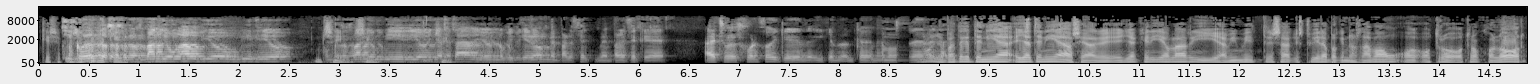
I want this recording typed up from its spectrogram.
que se pase Cinco por aquí. que nos mande un audio, un vídeo, Sí, que nos mande sí. un vídeo, ya Sí. está. Yo lo que quiero, me parece, me parece que ha hecho el esfuerzo y que, y que, que debemos tener. No, y aparte que tenía, ella tenía, o sea, ella quería hablar y a mí me interesaba que estuviera porque nos daba un- otro otro color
